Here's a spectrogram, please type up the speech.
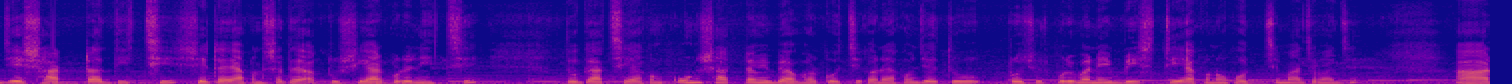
যে সারটা দিচ্ছি সেটাই আপনাদের সাথে একটু শেয়ার করে নিচ্ছি। তো গাছে এখন কোন সারটা আমি ব্যবহার করছি? কারণ এখন যেহেতু প্রচুর পরিমাণে বৃষ্টি এখনও হচ্ছে মাঝে মাঝে, আর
